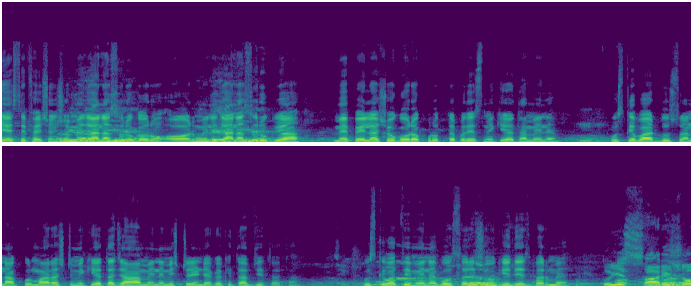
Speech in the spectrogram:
ऐसे फ़ैशन शो में जाना शुरू करूँ और मैंने जाना शुरू किया। मैं पहला शो गोरखपुर उत्तर प्रदेश में किया था मैंने। उसके बाद दूसरा नागपुर महाराष्ट्र में किया था जहाँ मैंने मिस्टर इंडिया का खिताब जीता था। उसके बाद फिर मैंने बहुत सारे शो किए देश भर में। तो ये सारे शो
